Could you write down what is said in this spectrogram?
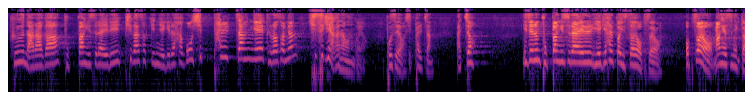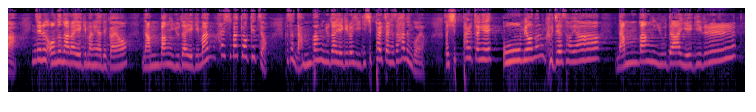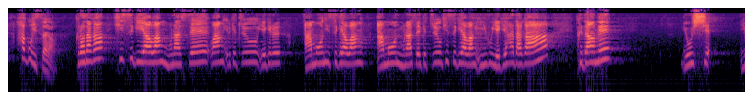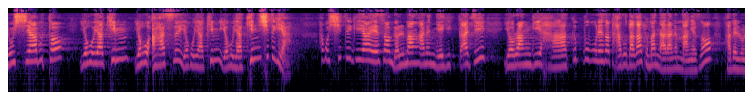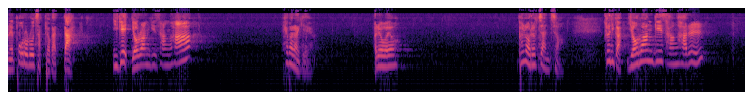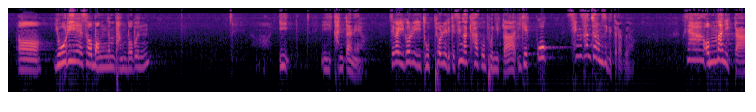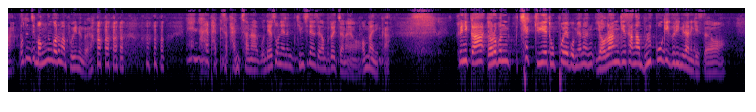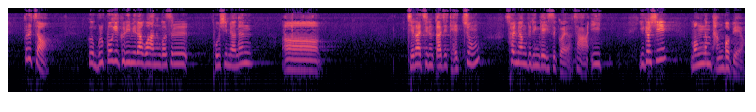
그 나라가 북방 이스라엘이 피가 섞인 얘기를 하고 18장에 들어서면 히스기야가 나오는 거예요. 보세요. 18장. 맞죠? 이제는 북방 이스라엘 얘기할 거 있어요? 없어요? 없어요. 망했으니까. 이제는 어느 나라 얘기만 해야 될까요? 남방 유다 얘기만 할 수밖에 없겠죠. 그래서 남방 유다 얘기를 이게 18장에서 하는 거예요. 그래서 18장에 오면은 그제서야 남방 유다 얘기를 하고 있어요. 그러다가 히스기야 왕, 문하세 왕 이렇게 쭉 얘기를 아몬 히스기야 왕, 아몬 문하세 이렇게 쭉 히스기야 왕 이후 얘기하다가 그 다음에 요시 요시아부터 여호야김, 여호아하스, 여호야김, 여호야긴, 시드기야 하고 시드기야에서 멸망하는 얘기까지 열왕기 하 끝부분에서 다루다가 그만 나라는 망해서 바벨론의 포로로 잡혀갔다. 이게 열왕기 상하 해바라기예요. 어려워요? 별로 어렵지 않죠. 그러니까 열왕기 상하를 어, 요리해서 먹는 방법은 이, 이 간단해요. 제가 이거를 이 도표를 이렇게 생각하고 보니까 이게 꼭 생선처럼 생겼더라고요. 그냥 엄마니까 뭐든지 먹는 거로만 보이는 거예요. 맨날 반찬하고 내 손에는 김치 냄새가 묻어 있잖아요. 엄마니까. 그러니까 여러분 책 뒤에 도포에 보면은 열왕기상하 물고기 그림이라는 게 있어요. 그렇죠? 그 물고기 그림이라고 하는 것을 보시면은 어 제가 지금까지 대충 설명드린 게 있을 거예요. 자, 이 이것이 먹는 방법이에요.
